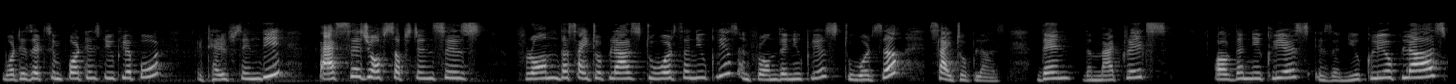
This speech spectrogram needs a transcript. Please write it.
What is its importance, nuclear pore? It helps in the passage of substances from the cytoplasm towards the nucleus and from the nucleus towards the cytoplasm. Then the matrix of the nucleus is a nucleoplasm,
